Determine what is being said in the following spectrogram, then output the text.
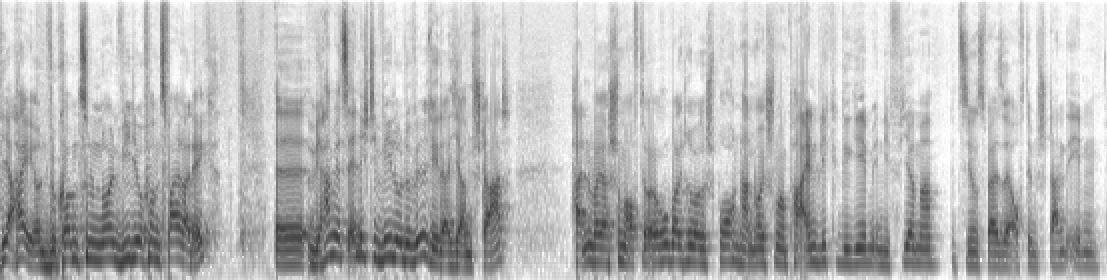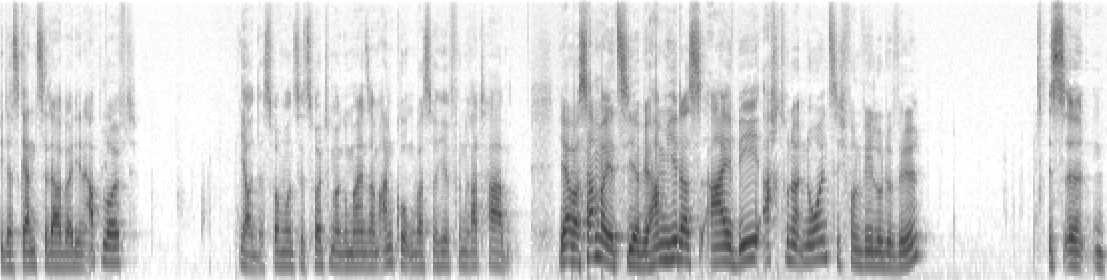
Ja, hi und willkommen zu einem neuen Video vom Zweiradeck. Äh, wir haben jetzt endlich die Velo de Will Räder hier am Start. Hatten wir ja schon mal auf der Eurobike drüber gesprochen, hatten euch schon mal ein paar Einblicke gegeben in die Firma, beziehungsweise auf dem Stand eben, wie das Ganze da bei denen abläuft. Ja, und das wollen wir uns jetzt heute mal gemeinsam angucken, was wir hier für ein Rad haben. Ja, was haben wir jetzt hier? Wir haben hier das AEB 890 von Velo de Will. Ist äh, ein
